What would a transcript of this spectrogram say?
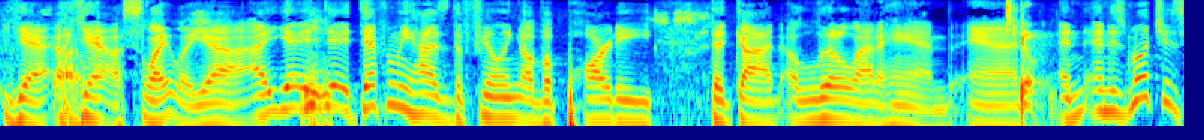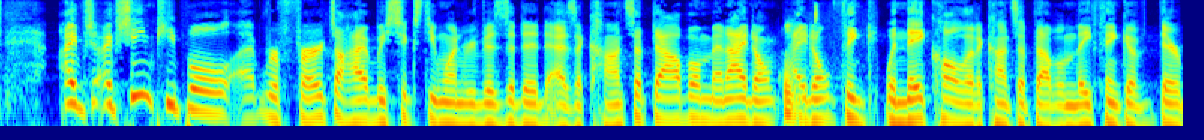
Yeah, yeah, slightly. Yeah, I, yeah. Mm-hmm. It, it definitely has the feeling of a party that got a little out of hand, and Yep. and and as much as I've I've seen people uh, refer to Highway 61 Revisited as a concept album, and I don't Mm-hmm. I don't think when they call it a concept album, they think of they're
